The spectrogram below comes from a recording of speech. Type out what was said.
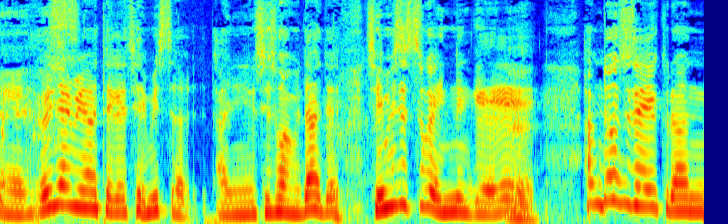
예, 왜냐면 되게 재밌어. 아니, 죄송합니다. 이제 재밌을 수가 있는 게 네. 함정수사의 그런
